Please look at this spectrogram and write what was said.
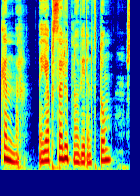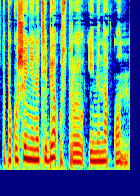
«Кеннер, я абсолютно уверен в том, что покушение на тебя устроил именно он.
